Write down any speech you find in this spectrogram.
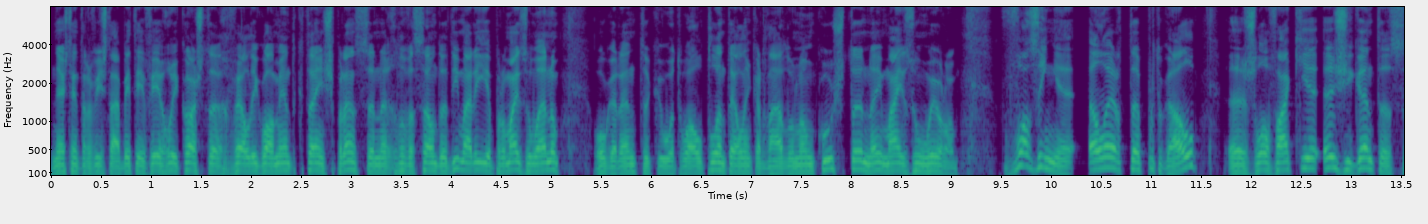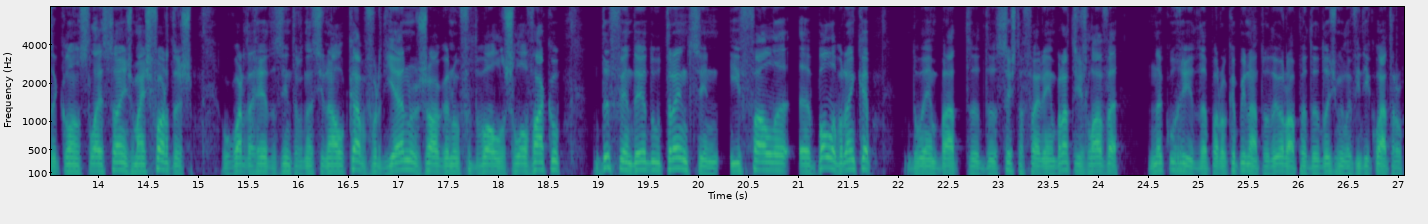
Nesta entrevista à BTV, Rui Costa revela igualmente que tem esperança na renovação de Di Maria por mais um ano ou garante que o atual plantel encarnado não custa nem mais um euro. Vozinha alerta Portugal. A Eslováquia agiganta-se com seleções mais fortes. O guarda-redes internacional cabo-verdiano joga no futebol eslovaco defendendo o Trenčín e fala a bola branca do embate de sexta-feira em Bratislava na corrida para o Campeonato da Europa de 2024.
